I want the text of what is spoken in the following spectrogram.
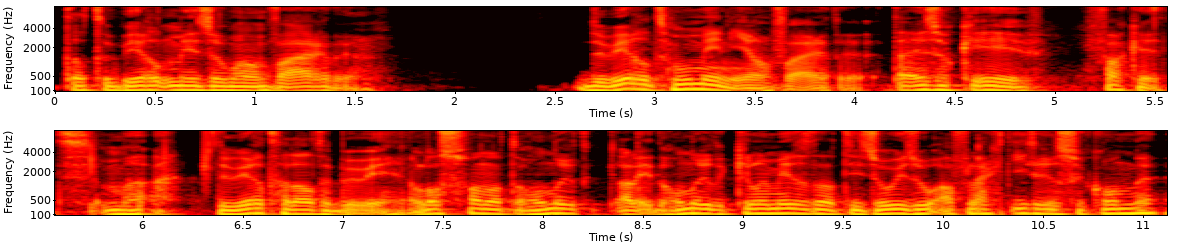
dat de wereld mij zo aanvaarden. De wereld moet mij niet aanvaarden. Dat is oké fuck it. Maar de wereld gaat altijd bewegen. Los van dat de, honderd, de honderden kilometers dat hij sowieso aflegt iedere seconde,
